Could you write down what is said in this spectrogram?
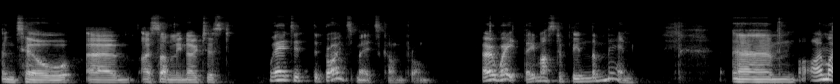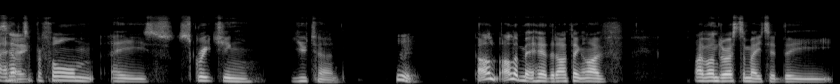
until um, I suddenly noticed where did the bridesmaids come from? Oh wait, they must have been the men. Um, I might have to perform a screeching U-turn. Hmm. I'll, I'll admit here that I think I've I've underestimated the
